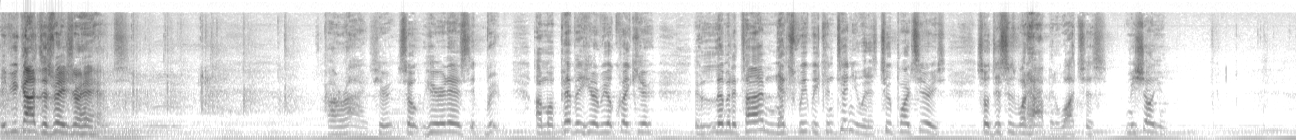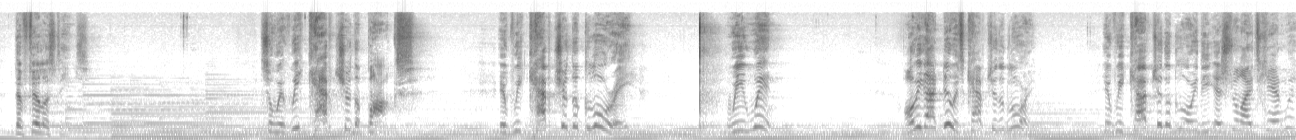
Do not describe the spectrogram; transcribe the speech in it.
If you got this, raise your hands. All right, here, so here it is. I'm gonna pivot here real quick here. Limited time. Next week we continue it. It's two part series. So this is what happened. Watch this. Let me show you. The Philistines. So if we capture the box, if we capture the glory, we win. All we got to do is capture the glory. If we capture the glory, the Israelites can't win.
